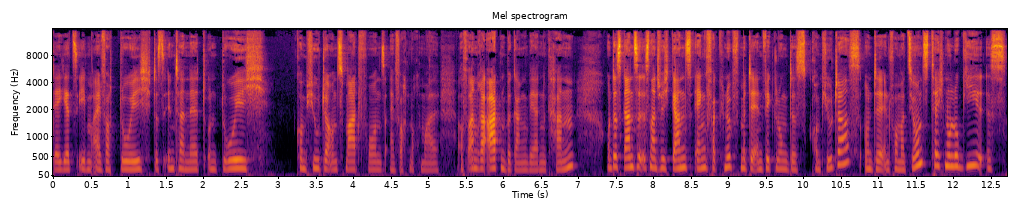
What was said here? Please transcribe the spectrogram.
der jetzt eben einfach durch das Internet und durch Computer und Smartphones einfach nochmal auf andere Arten begangen werden kann. Und das Ganze ist natürlich ganz eng verknüpft mit der Entwicklung des Computers und der Informationstechnologie, ist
